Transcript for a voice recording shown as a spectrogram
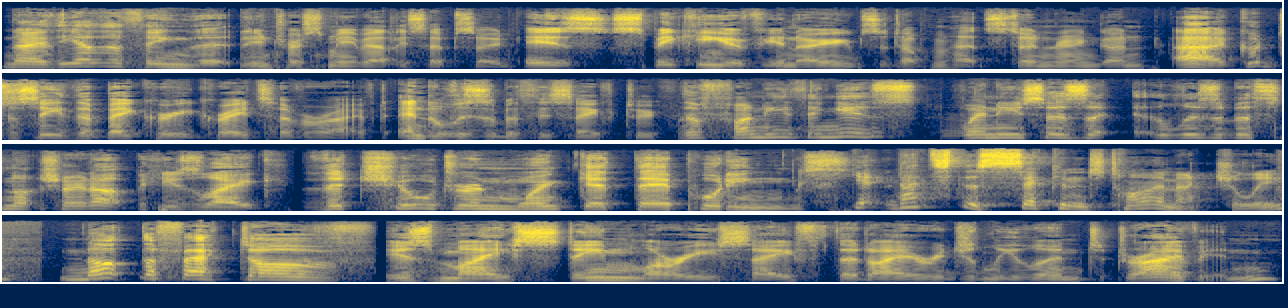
No, the other thing that interests me about this episode is speaking of, you know, Sir Topham Hatt's turned around gone, ah, good to see the bakery crates have arrived. And Elizabeth is safe too. The funny thing is, when he says that Elizabeth's not showed up, he's like, the children won't get their puddings. Yeah, that's the second time, actually. Not the fact of, is my steam lorry safe that I originally learned to drive in?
